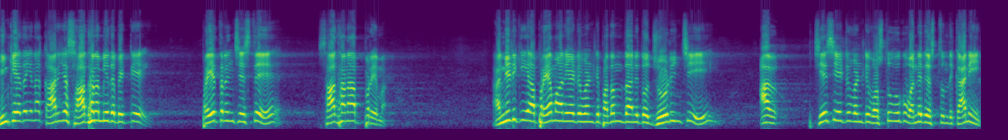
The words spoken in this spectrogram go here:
ఇంకేదైనా కార్య సాధన మీద పెట్టి ప్రయత్నం చేస్తే సాధనా ప్రేమ. అన్నిటికీ ఆ ప్రేమ అనేటువంటి పదం దానితో జోడించి ఆ చేసేటువంటి వస్తువుకు వన్నె తెస్తుంది. కానీ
